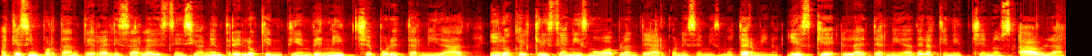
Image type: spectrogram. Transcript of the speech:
Aquí es importante realizar la distinción entre lo que entiende Nietzsche por eternidad y lo que el cristianismo va a plantear con ese mismo término. Y es que la eternidad de la que Nietzsche nos habla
